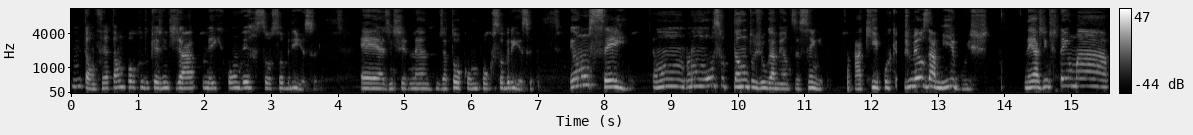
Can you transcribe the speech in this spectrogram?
Então, foi até um pouco do que a gente já meio que conversou sobre isso. É, a gente, né, já tocou um pouco sobre isso. Eu não sei, eu não, eu não ouço tantos julgamentos assim aqui, porque os meus amigos, né, a gente tem uma,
